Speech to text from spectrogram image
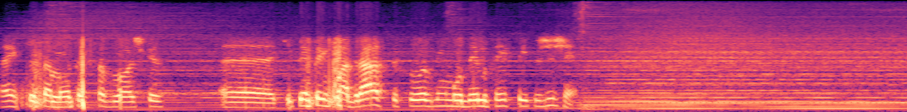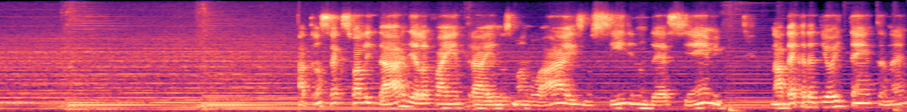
né? enfrentamento a essas lógicas é, que tentam enquadrar as pessoas em modelos receitos de gênero. A transexualidade ela vai entrar nos manuais, no CID, no DSM, na década de 80, né?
